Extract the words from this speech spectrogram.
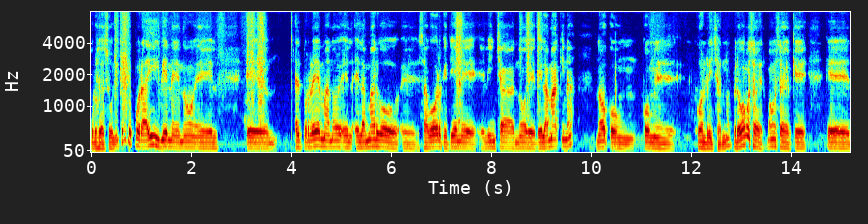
Cruz Azul. Y creo que por ahí viene, ¿no? El, eh, el problema, ¿no? El, amargo eh, sabor que tiene el hincha, ¿no? De, la máquina, ¿no? Con, con, con, Richard, ¿no? Pero vamos a ver, vamos a ver que, que,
